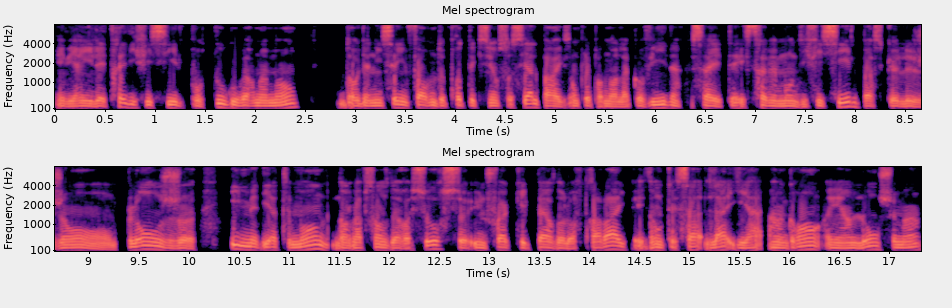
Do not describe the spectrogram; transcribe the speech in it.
eh bien, il est très difficile pour tout gouvernement d'organiser une forme de protection sociale. Par exemple, pendant la Covid, ça a été extrêmement difficile parce que les gens plongent immédiatement dans l'absence de ressources une fois qu'ils perdent leur travail. Et donc ça, là, il y a un grand et un long chemin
